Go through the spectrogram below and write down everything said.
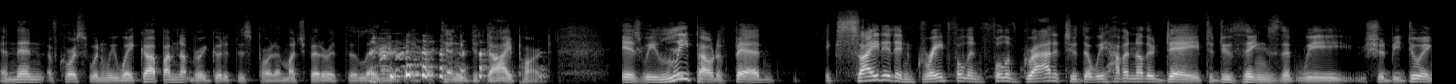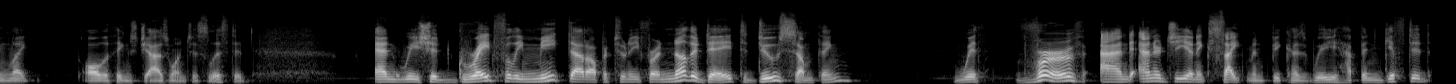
And then, of course, when we wake up, I'm not very good at this part. I'm much better at the laying in bed pretending to die part. Is we leap out of bed, excited and grateful and full of gratitude that we have another day to do things that we should be doing, like all the things Jazz One just listed and we should gratefully meet that opportunity for another day to do something with verve and energy and excitement because we have been gifted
